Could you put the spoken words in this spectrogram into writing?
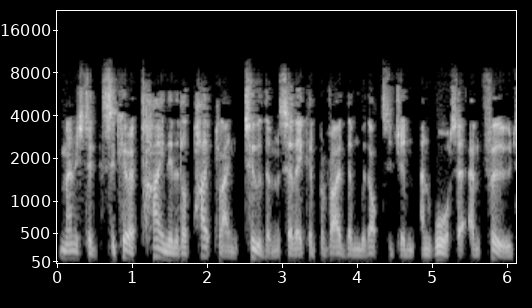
managed to secure a tiny little pipeline to them so they could provide them with oxygen and water and food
